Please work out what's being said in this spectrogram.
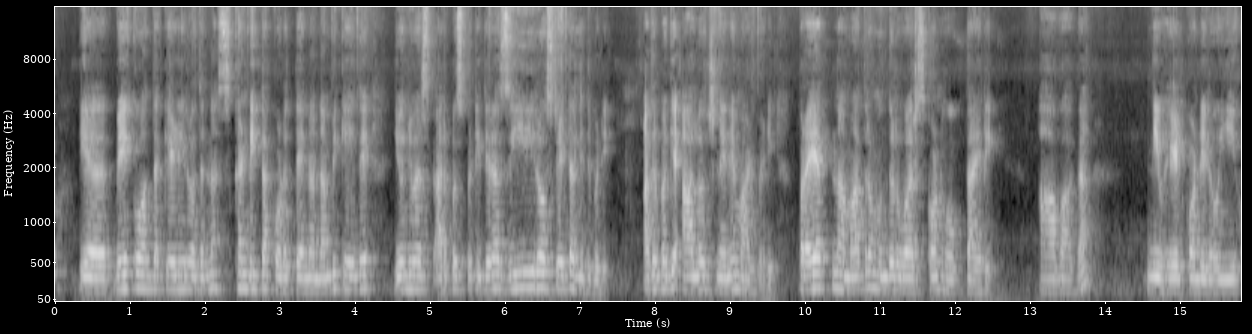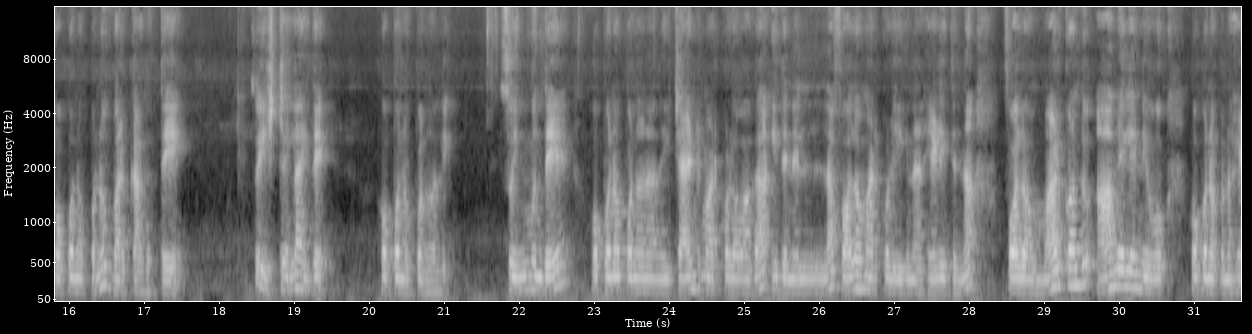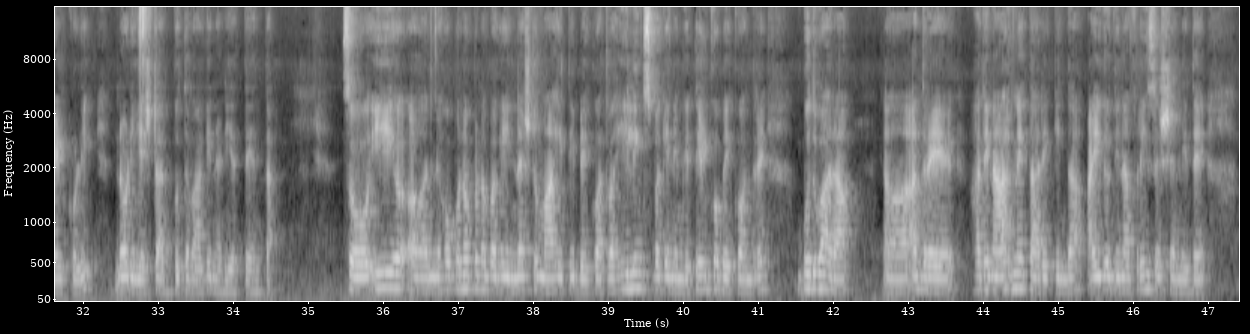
ಬೇಕು ಅಂತ ಕೇಳಿರೋದನ್ನು ಖಂಡಿತ ಕೊಡುತ್ತೆ ಅನ್ನೋ ನಂಬಿಕೆ ಇದೆ. ಯೂನಿವರ್ಸ್ ಅರ್ಪಿಸ್ಬಿಟ್ಟಿದ್ದೀರಾ ಝೀರೋ ಸ್ಟೇಟಲ್ಲಿ ಇದ್ಬಿಡಿ. ಅದ್ರ ಬಗ್ಗೆ ಆಲೋಚನೆನೇ ಮಾಡಬೇಡಿ. ಪ್ರಯತ್ನ ಮಾತ್ರ ಮುಂದುವರಿಸ್ಕೊಂಡು ಹೋಗ್ತಾ ಇರಿ. ಆವಾಗ ನೀವು ಹೇಳ್ಕೊಂಡಿರೋ ಈ ಹೊಪ್ಪನೊಪ್ಪನು ವರ್ಕ್ ಆಗುತ್ತೆ ಸೊ, ಇಷ್ಟೆಲ್ಲ ಇದೆ ಹೊಪ್ಪನೊಪ್ಪನು ಅಲ್ಲಿ. ಸೊ ಇನ್ನು ಮುಂದೆ ಒಪ್ಪನೊಪ್ಪನ ನಾನು ಈ ಚಾಂಟ್ ಮಾಡ್ಕೊಳ್ಳೋವಾಗ ಇದನ್ನೆಲ್ಲ ಫಾಲೋ ಮಾಡ್ಕೊಳ್ಳಿ. ಈಗ ನಾನು ಹೇಳಿದ್ದನ್ನು ಫಾಲೋ ಮಾಡಿಕೊಂಡು ಆಮೇಲೆ ನೀವು ಒಪ್ಪನೊಪ್ಪನ ಹೇಳ್ಕೊಳ್ಳಿ. ನೋಡಿ, ಎಷ್ಟು ಅದ್ಭುತವಾಗಿ ನಡೆಯುತ್ತೆ ಅಂತ. ಸೊ ಈ ಹೊಪ್ಪನೊಪ್ಪನ ಬಗ್ಗೆ ಇನ್ನಷ್ಟು ಮಾಹಿತಿ ಬೇಕು ಅಥವಾ ಹೀಲಿಂಗ್ಸ್ ಬಗ್ಗೆ ನಿಮಗೆ ತಿಳ್ಕೊಬೇಕು ಅಂದರೆ ಬುಧವಾರ ಅಂದರೆ ಹದಿನಾರನೇ ತಾರೀಕಿಂದ ಐದು ದಿನ ಫ್ರೀ ಸೆಷನ್ ಇದೆ.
